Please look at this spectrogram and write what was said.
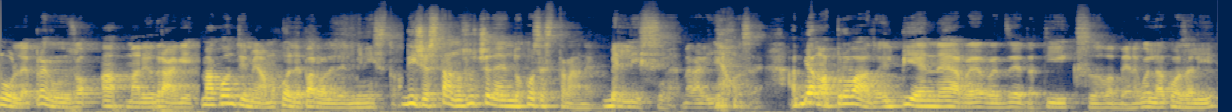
nulla è precluso a Mario Draghi. Ma continuiamo con le parole del ministro. Dice stanno succedendo cose strane, bellissime, meravigliose. Abbiamo approvato il PNRRZTX, va bene, quella cosa lì,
